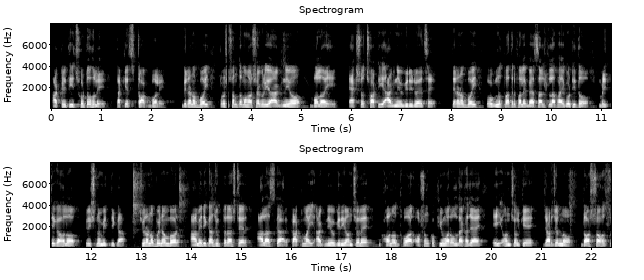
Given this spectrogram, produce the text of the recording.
আকৃতি ছোট হলে তাকে স্টক বলে। বিরানব্বই, প্রশান্ত মহাসাগরীয় আগ্নেয় বলয়ে একশো ছটি আগ্নেয়গিরি রয়েছে। তিরানব্বই অগ্নুৎপাতের ফলে ব্যাসাল্ট লাভায় গঠিত মৃত্তিকা হল কৃষ্ণ মৃত্তিকা চুরানব্বই নম্বর, আমেরিকা যুক্তরাষ্ট্রের আলাস্কার কাটমাই আগ্নেয়গিরি অঞ্চলে ঘন ধোয়ার অসংখ্য ফিউমারল দেখা যায় এই অঞ্চলকে, যার জন্য দশ সহস্র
